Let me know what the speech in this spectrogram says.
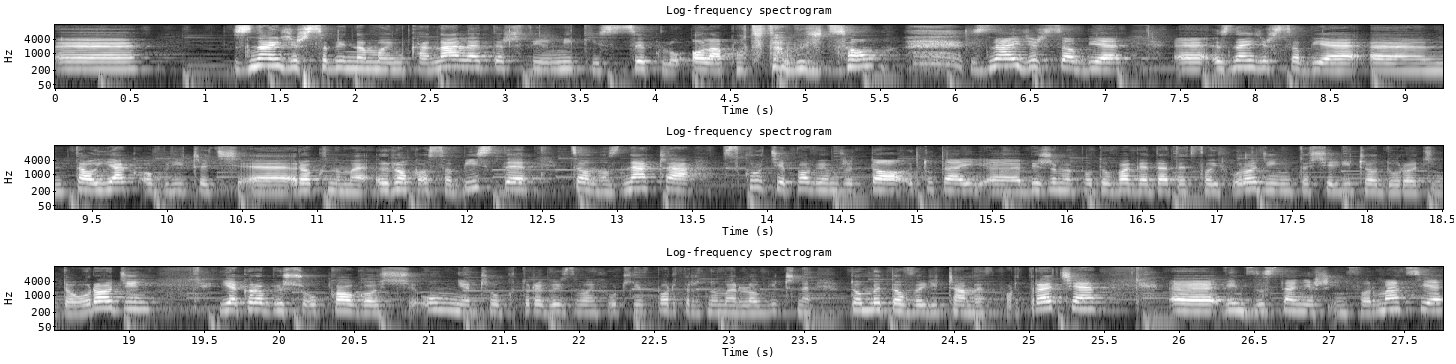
E, Znajdziesz sobie na moim kanale też filmiki z cyklu Ola pod tablicą. Znajdziesz sobie, e, znajdziesz sobie em, to, jak obliczyć e, rok, numer, rok osobisty, co on oznacza. W skrócie powiem, że to tutaj e, bierzemy pod uwagę datę Twoich urodzin i to się liczy od urodzin do urodzin. Jak robisz u kogoś, u mnie czy u któregoś z moich uczniów portret numerologiczny, to my to wyliczamy w portrecie, e, więc dostaniesz informacje.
